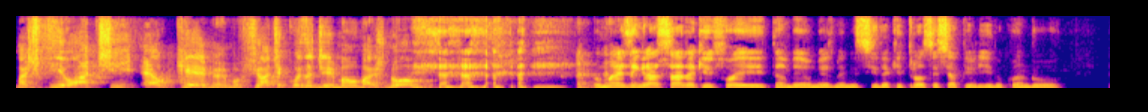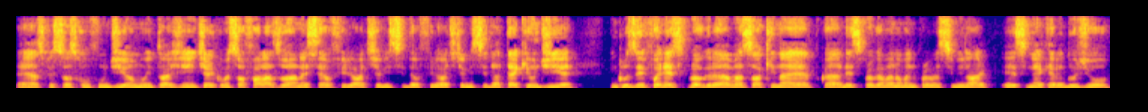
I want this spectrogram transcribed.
Mas fiote é o quê, meu irmão? Fiote é coisa de irmão mais novo? o mais engraçado é que foi também o mesmo MC que trouxe esse apelido quando é, as pessoas confundiam muito a gente. Aí começou a falar zoando, esse é o filhote de MC, é o filhote de MC. Até que um dia, inclusive foi nesse programa, só que na época, nesse programa não, mas no programa similar, esse, né, que era do Jô,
